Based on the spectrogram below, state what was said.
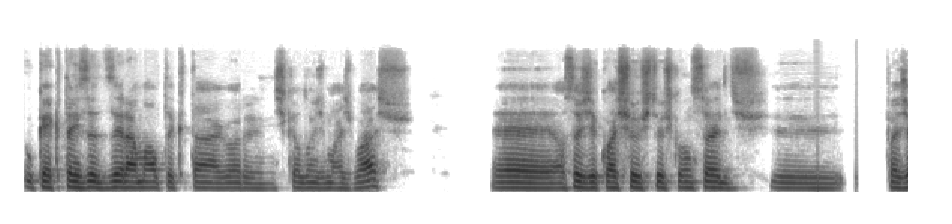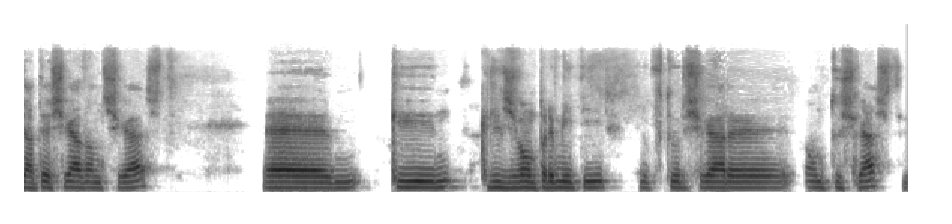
o que é que tens a dizer à malta que está agora em escalões mais baixos? Uh, ou seja, quais são os teus conselhos uh, para já ter chegado onde chegaste, uh, que, que lhes vão permitir no futuro chegar a onde tu chegaste,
